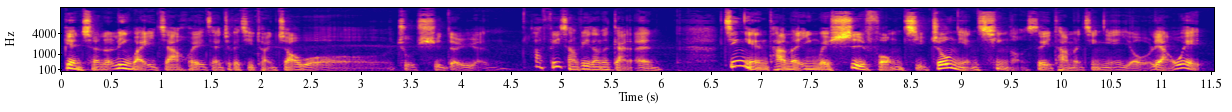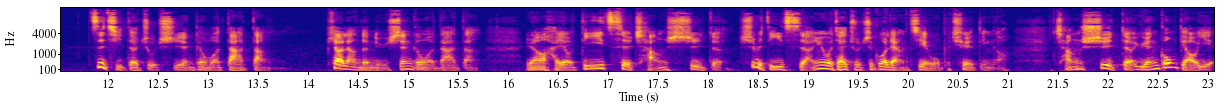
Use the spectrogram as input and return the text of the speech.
变成了另外一家会在这个集团找我主持的人啊，非常非常的感恩。今年他们因为适逢几周年庆哦，所以他们今年有两位自己的主持人跟我搭档，漂亮的女生跟我搭档。然后还有第一次尝试的，是不是第一次啊？因为我才主持过两届，我不确定哦。尝试的员工表演，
